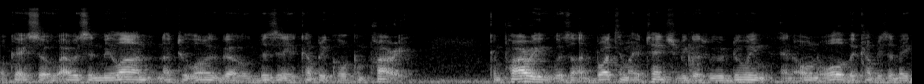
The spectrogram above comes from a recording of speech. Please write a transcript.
Okay, so I was in Milan not too long ago visiting a company called Campari Campari was on, brought to my attention because we were doing and own all of the companies that make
